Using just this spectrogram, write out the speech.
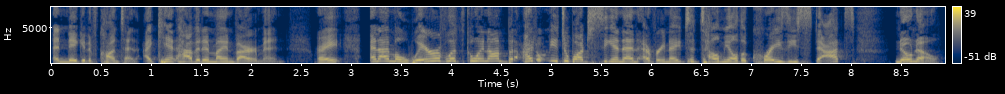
and negative content. I can't have it in my environment, right? And I'm aware of what's going on, but I don't need to watch CNN every night to tell me all the crazy stats. No, no.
